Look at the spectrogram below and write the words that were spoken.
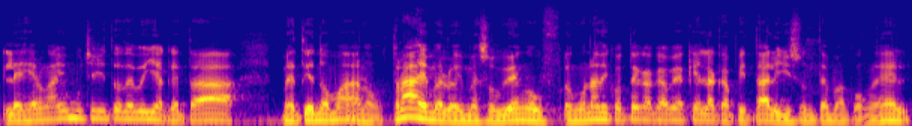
Le dijeron, hay un muchachito de Villa que está metiendo mano, tráemelo. Y me subió en, en una discoteca que había aquí en la capital y yo hice un tema con él.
